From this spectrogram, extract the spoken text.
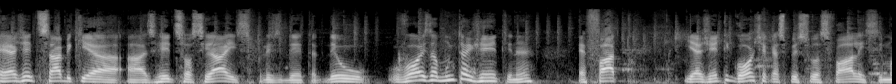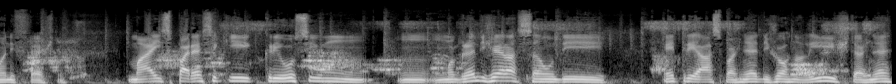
É, a gente sabe que a, as redes sociais, presidenta, deu voz a muita gente, né? É fato. E a gente gosta que as pessoas falem, se manifestem. Mas parece que criou-se um, um, uma grande geração de entre aspas, né, de jornalistas, né,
